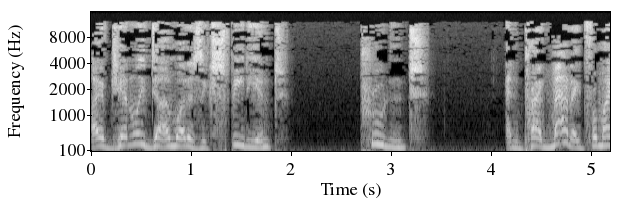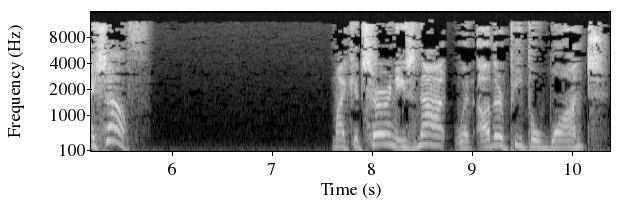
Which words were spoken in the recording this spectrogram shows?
I have generally done what is expedient, prudent, and pragmatic for myself. My concern is not what other people want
